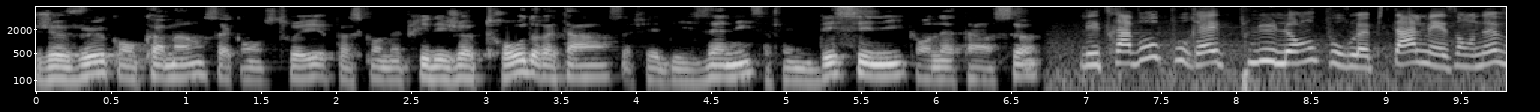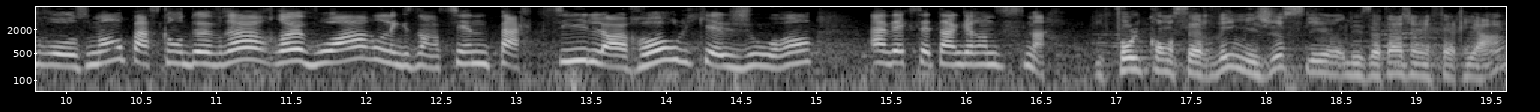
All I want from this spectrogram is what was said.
Je veux qu'on commence à construire parce qu'on a pris déjà trop de retard. Ça fait des années, ça fait une décennie qu'on attend ça. Les travaux pourraient être plus longs pour l'hôpital Maisonneuve-Rosemont parce qu'on devra revoir les anciennes parties, leur rôle qu'elles joueront avec cet agrandissement. Il faut le conserver, mais juste les, étages inférieurs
